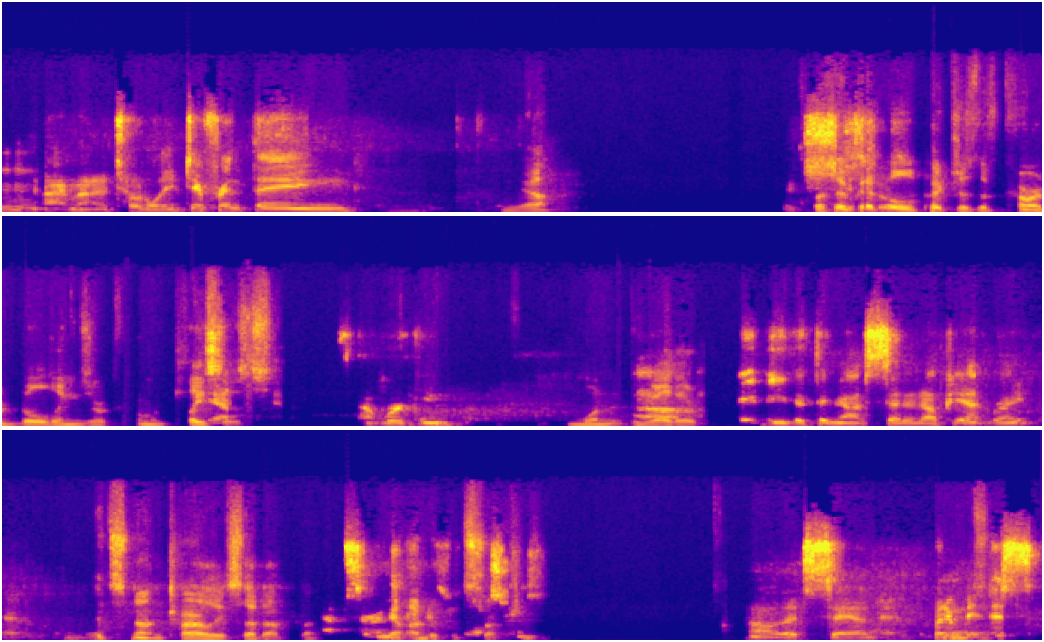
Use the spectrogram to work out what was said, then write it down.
Mhm. I'm on a totally different thing. Yeah. Which But they've is got old pictures of current buildings or current places, It's not working. One to the Uh, other. Maybe that they're not set it up yet, right? It's not entirely set up, but yeah, under construction. Oh, that's sad. But I mean, this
